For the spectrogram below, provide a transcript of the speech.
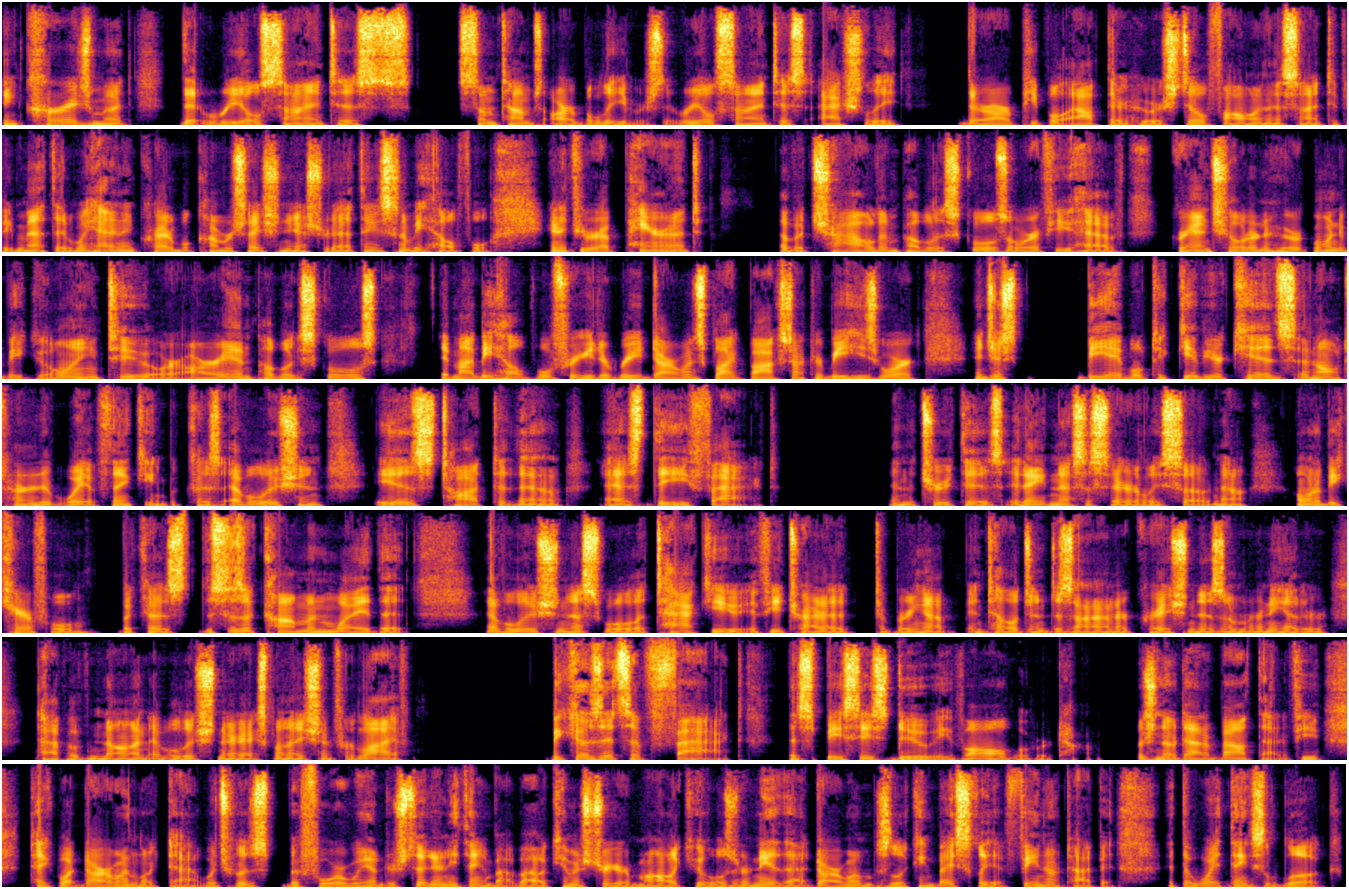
encouragement that real scientists sometimes are believers, that real scientists actually there are people out there who are still following the scientific method. We had an incredible conversation yesterday. I think it's going to be helpful. And if you're a parent of a child in public schools, or if you have grandchildren who are going to be going to or are in public schools, it might be helpful for you to read Darwin's Black Box, Dr. Behe's work, and just be able to give your kids an alternative way of thinking because evolution is taught to them as the fact. And the truth is, it ain't necessarily so. Now, I want to be careful because this is a common way that evolutionists will attack you if you try to, to bring up intelligent design or creationism or any other type of non evolutionary explanation for life, because it's a fact that species do evolve over time. There's no doubt about that. If you take what Darwin looked at, which was before we understood anything about biochemistry or molecules or any of that, Darwin was looking basically at phenotype, at, at the way things look.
